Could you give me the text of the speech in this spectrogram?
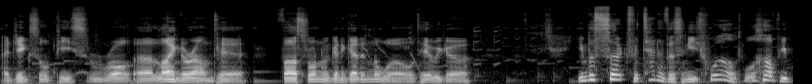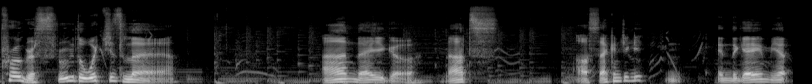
a jigsaw piece, uh, lying around here. First one we're going to get in the world. Here we go. You must search for ten of us in each world. We'll help you progress through the witch's lair. And there you go. That's our second jiggy in the game, yep.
